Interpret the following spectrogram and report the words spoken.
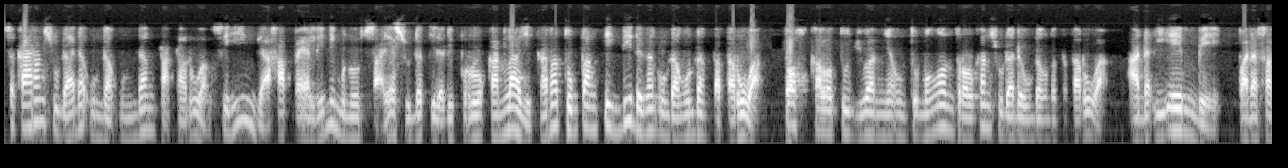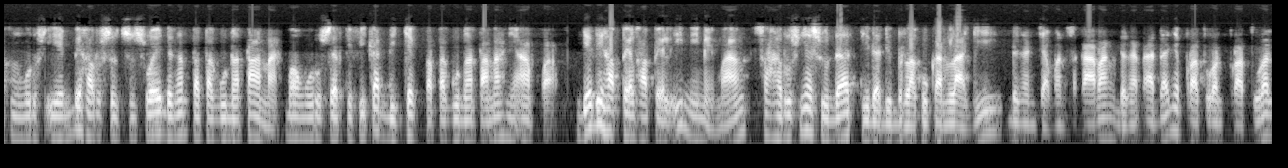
Sekarang sudah ada undang-undang tata ruang sehingga HPL ini menurut saya sudah tidak diperlukan lagi karena tumpang tindih dengan undang-undang tata ruang. Toh kalau tujuannya untuk mengontrol kan sudah ada undang-undang tata ruang. Ada IMB. Pada saat mengurus IMB harus sesuai dengan tata guna tanah. Mau ngurus sertifikat dicek tata guna tanahnya apa. Jadi HPL-HPL ini memang seharusnya sudah tidak diberlakukan lagi dengan zaman sekarang dengan adanya peraturan-peraturan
